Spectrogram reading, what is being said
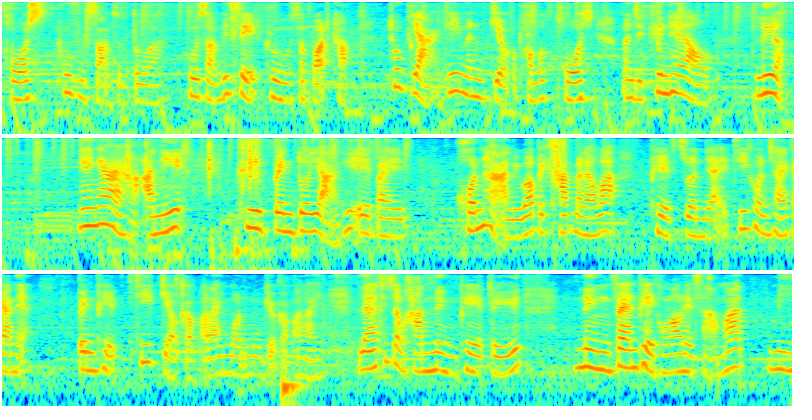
โค้ชผู้ฝึกสอนส่วนตัว ครูสอนพิเศษ ครูสปอร์ตครับ ทุกอย่างที่มันเกี่ยวกับคำว่าโค้ชมันจะขึ้นให้เราเลือกง่าย ๆ ค่ะ อันนี้คือเป็นตัวอย่างที่เอไปค้นหาหรือว่าไปคัดมาแล้วว่าเพจส่วนใหญ่ที่คนใช้กันเนี่ย เป็นเพจที่เกี่ยวกับอะไรหมวดหมู่เกี่ยวกับอะไร และที่สำคัญ1เพจหรือ 1แฟนเพจของเราเนี่ยสามารถมี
